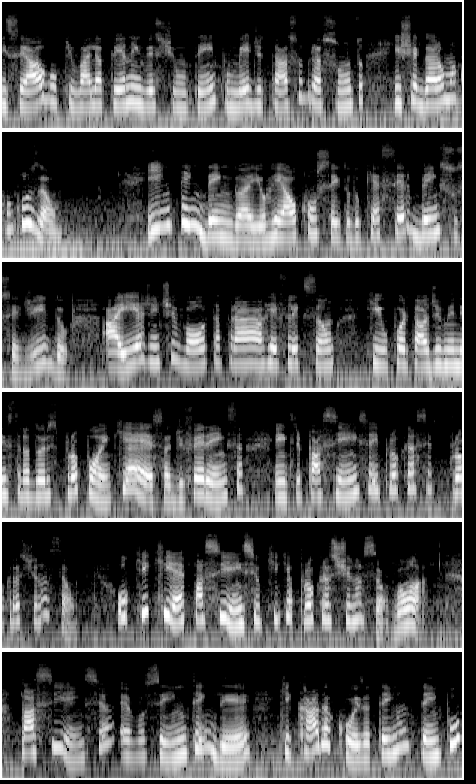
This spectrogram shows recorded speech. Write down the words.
Isso é algo que vale a pena investir um tempo, meditar sobre o assunto e chegar a uma conclusão. E entendendo aí o real conceito do que é ser bem-sucedido, aí a gente volta para a reflexão que o portal de administradores propõe, que é essa diferença entre paciência e procrastinação. O que, que é paciência e o que, que é procrastinação? Vamos lá. Paciência é você entender que cada coisa tem um tempo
